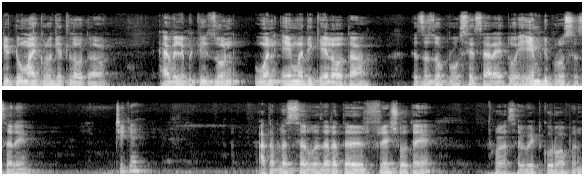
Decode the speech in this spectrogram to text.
टी टू मायक्रो घेतलं होतं. अवेलेबिलिटी झोन वन एमध्ये केला होता. त्याचा जो प्रोसेसर आहे तो एम डी प्रोसेसर आहे. ठीक आहे? आता आपला सर्व जरा तर फ्रेश होत आहे थोडासा वेट करू आपण.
